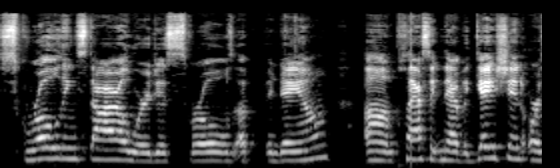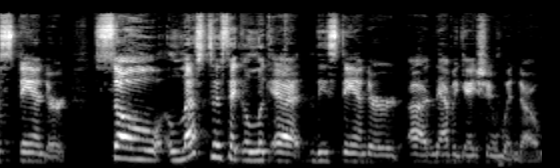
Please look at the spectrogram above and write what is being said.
scrolling style, where it just scrolls up and down, um, classic navigation, or standard. So let's just take a look at the standard uh, navigation window.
